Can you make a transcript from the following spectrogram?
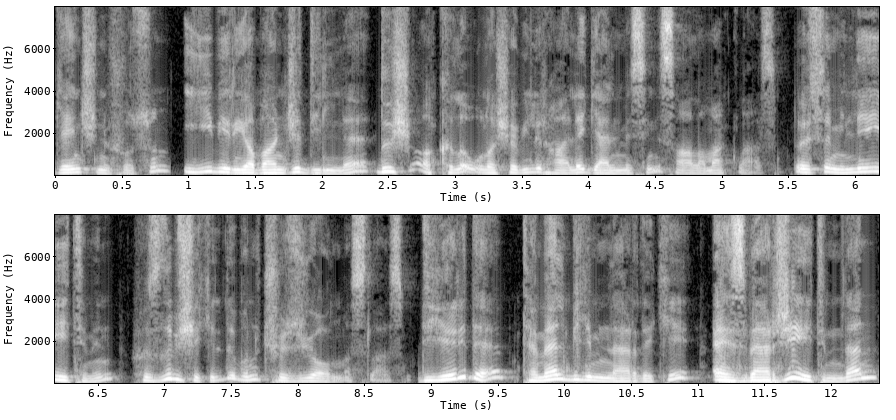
genç nüfusun iyi bir yabancı dille dış akıla ulaşabilir hale gelmesini sağlamak lazım. Dolayısıyla milli eğitimin hızlı bir şekilde bunu çözüyor olması lazım. Diğeri de temel bilimlerdeki ezberci eğitimden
